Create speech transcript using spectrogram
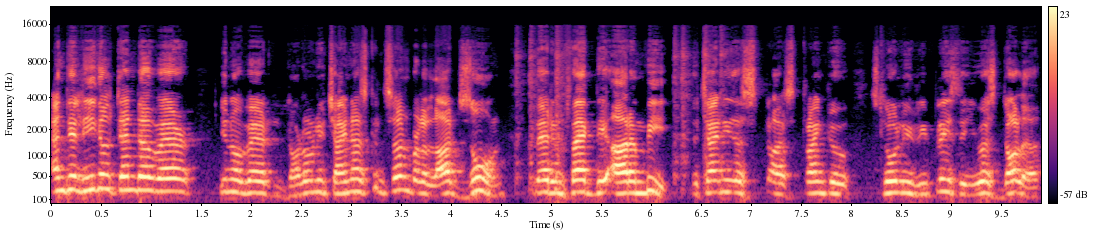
and they're legal tender where you know where not only China is concerned, but a large zone where in fact the RMB, the Chinese are, are trying to slowly replace the U.S. dollar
